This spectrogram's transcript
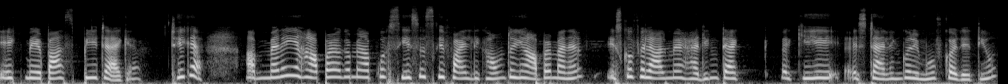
एक मेरे पास पी टैग है ठीक है? अब मैंने यहाँ पर अगर मैं आपको CSS की फ़ाइल दिखाऊँ तो यहाँ पर मैंने इसको फ़िलहाल मैं हेडिंग टैग की स्टाइलिंग को रिमूव कर देती हूँ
